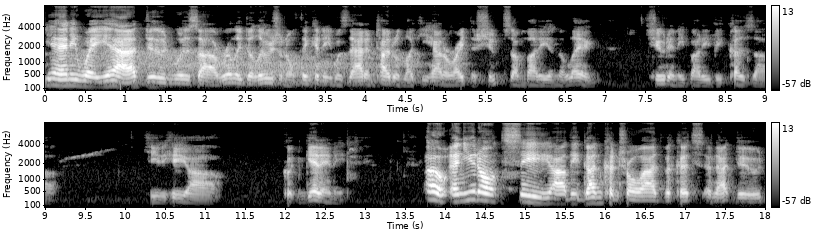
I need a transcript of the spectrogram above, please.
Yeah, anyway, yeah, that dude was uh, really delusional, thinking he was that entitled, like he had a right to shoot somebody in the leg, shoot anybody because uh, he he uh, couldn't get any. Oh, and you don't see uh, the gun control advocates and that dude.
